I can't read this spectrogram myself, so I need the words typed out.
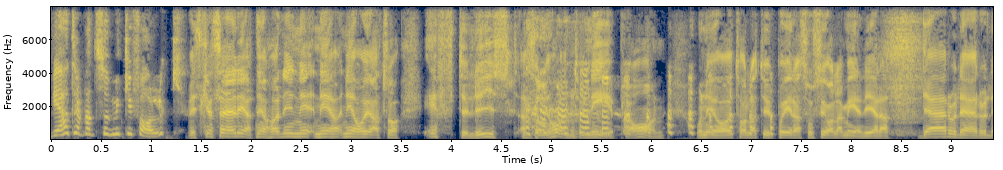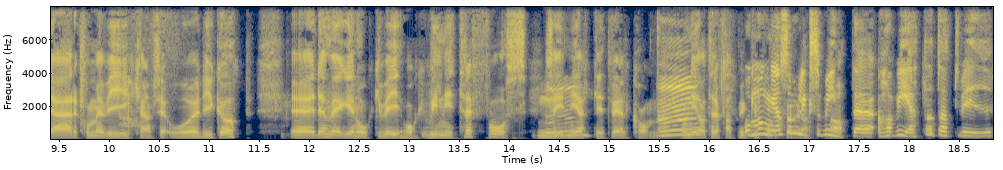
Vi har träffat så mycket folk. Vi ska säga det att ni har, ni, ni, ni har ju alltså efterlyst, alltså ni har en turnéplan och ni har talat ut på era sociala medier att där och där och där kommer vi kanske att dyka upp. Eh, den vägen åker vi och vill ni träffa oss så är ni hjärtligt välkomna. Och ni har träffat mycket Och många folk som liksom Ja. inte har vetat att vi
